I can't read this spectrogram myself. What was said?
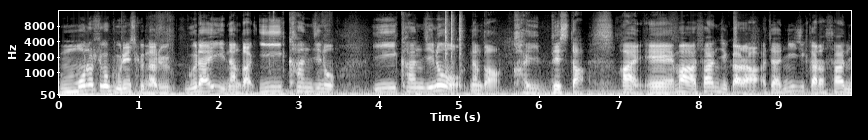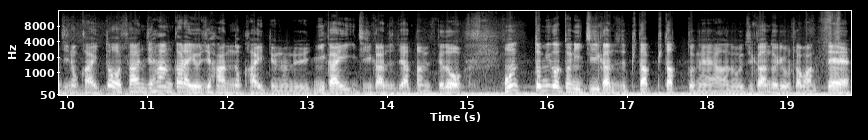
ものすごく嬉しくなるぐらいなんかいい感じの。いい感じのなんか回でした。はい。えー、まあ3時から、あじゃあ2時から3時の回と3時半から4時半の回っていうので2回1時間ずつやったんですけど、ほんと見事に1時間ずつピタッピタッとね、あの時間通り収まって、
